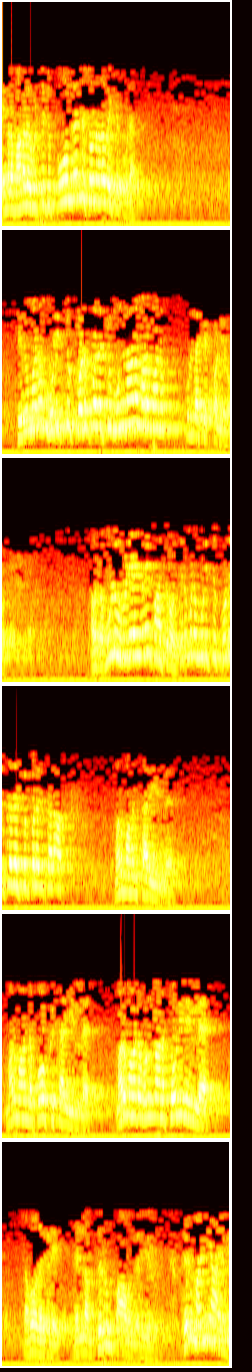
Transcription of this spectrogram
எங்களோட மகளை விட்டுட்டு போங்கன்னு சொல்றத வைக்கக்கூடாது. திருமணம் முடித்து கொடுப்பதற்கு முன்னால மருமானம் உள்ள செக் பண்ணிடுவோம் அவர் முழு விடயங்களையும் பார்க்கிறோம். திருமணம் முடித்து கொடுத்ததற்கு பிறகு தலா மருமகன் சரியில்லை. மருமாண்ட போக்கு சரியில்லை. மருமாண்ட ஒழுங்கான தொழில் இல்லை. சகோதரர்களே இதெல்லாம் பெரும் பாவங்கள் பெரும் அநியாயம்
